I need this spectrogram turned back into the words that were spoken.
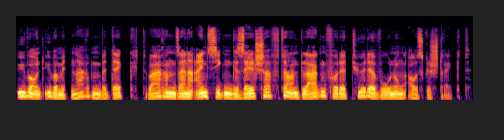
über und über mit Narben bedeckt, waren seine einzigen Gesellschafter und lagen vor der Tür der Wohnung ausgestreckt.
